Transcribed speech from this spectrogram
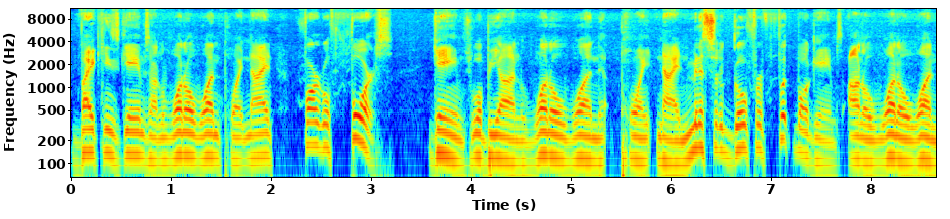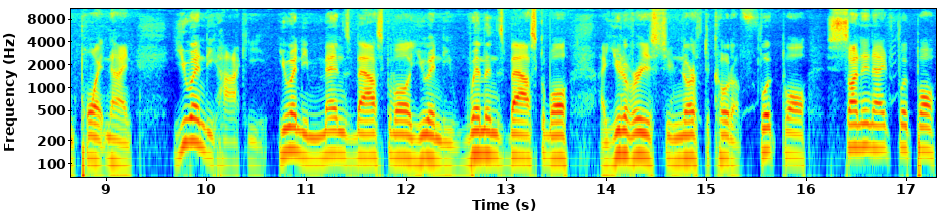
Vikings games on 101.9. Fargo Force games will be on 101.9. Minnesota Gopher football games on a 101.9. UND hockey, UND men's basketball, UND women's basketball, University of North Dakota football, Sunday night football,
